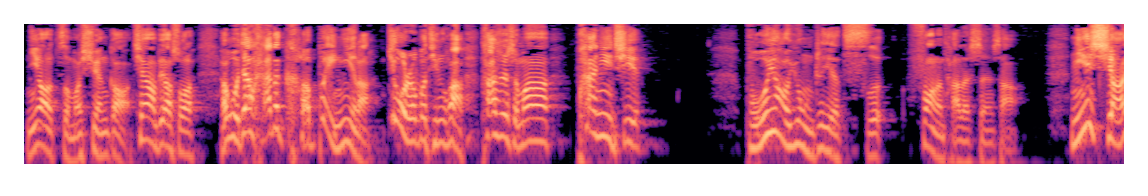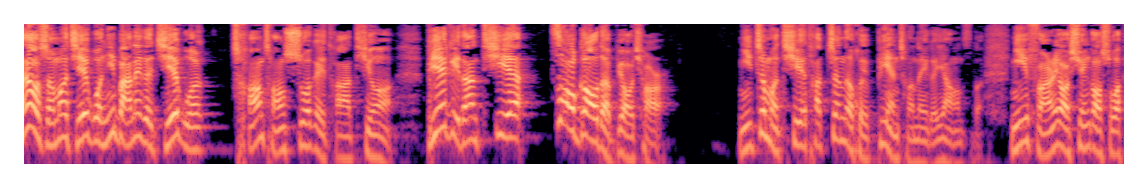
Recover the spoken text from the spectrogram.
你要怎么宣告？千万不要说，哎，我家孩子可悖逆了，就是不听话，他是什么叛逆期？不要用这些词放在他的身上。你想要什么结果？你把那个结果常常说给他听，别给他贴糟糕的标签你这么贴，他真的会变成那个样子的。你反而要宣告说：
